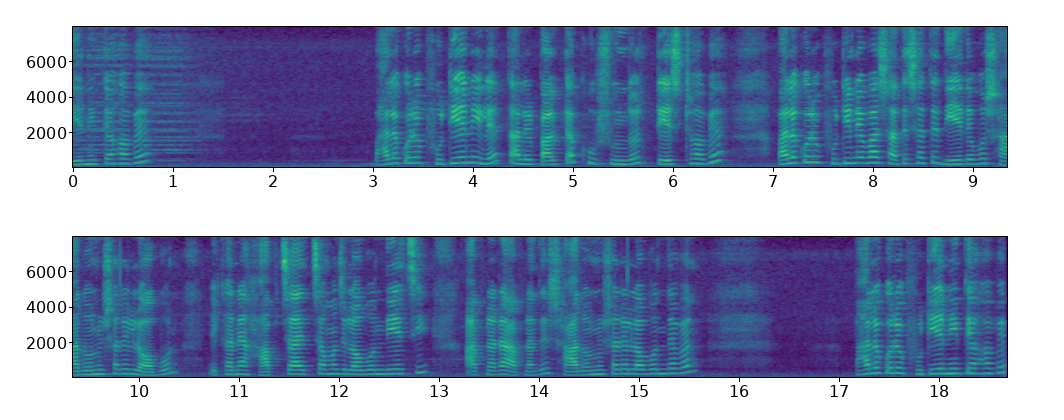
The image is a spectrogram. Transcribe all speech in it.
দিয়ে নিতে হবে। ভালো করে ফুটিয়ে নিলে তালের পাল্পটা খুব সুন্দর টেস্ট হবে। ভালো করে ফুটিয়ে নেবার সাথে সাথে দিয়ে দেব স্বাদ অনুসারে লবণ। এখানে হাফ চায়ের চামচ লবণ দিয়েছি। আপনারা আপনাদের স্বাদ অনুসারে লবণ দেবেন। ভালো করে ফুটিয়ে নিতে হবে।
